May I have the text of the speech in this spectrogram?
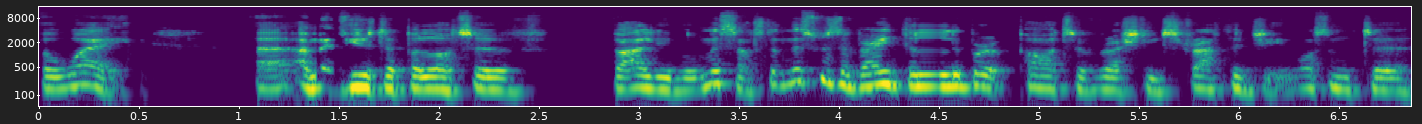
away. Uh, and they've used up a lot of valuable missiles. And this was a very deliberate part of Russian strategy. It wasn't a, uh,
